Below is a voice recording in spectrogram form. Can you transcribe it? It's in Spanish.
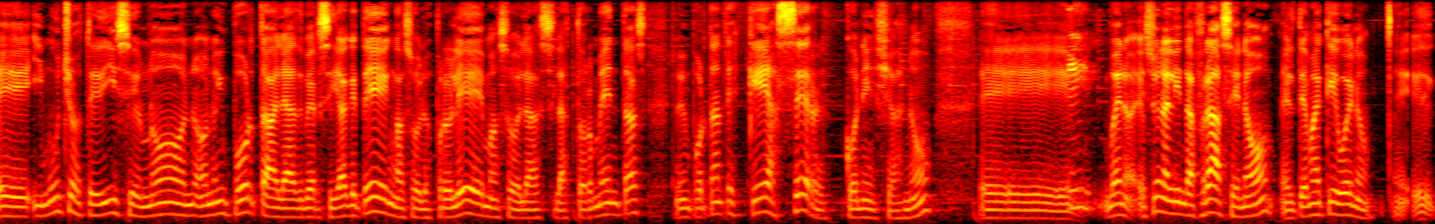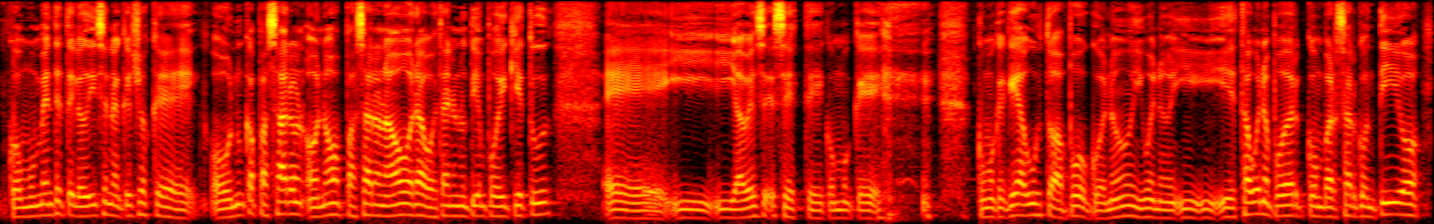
y muchos te dicen no, no, no importa la adversidad que tengas o los problemas o las, las tormentas, lo importante es qué hacer con ellas, ¿no? Eh, bueno, es una linda frase, ¿no? El tema es que, bueno, eh, eh, comúnmente te lo dicen aquellos que o nunca pasaron o no pasaron ahora o están en un tiempo de quietud y, a veces este como que como que queda gusto a poco, ¿no? Y bueno, y, está bueno poder conversar contigo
